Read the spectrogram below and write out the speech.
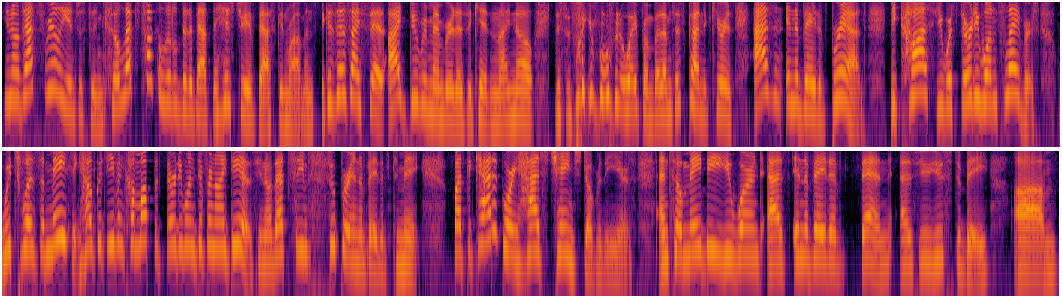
You know, that's really interesting. So let's talk a little bit about the history of Baskin Robbins because as I said, I do remember it as a kid and I know this is what you're moving away from, but I'm just kind of curious. As an innovative brand, because you were 31 flavors, which was amazing. How could you even come up with 31 different ideas? You know, that seems super innovative to me. But the category has changed over the years. And so maybe you weren't as innovative then as you used to be um,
